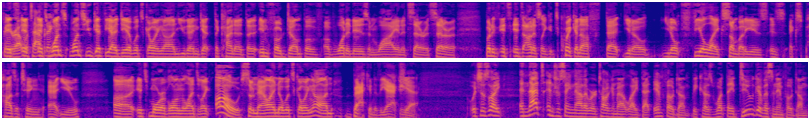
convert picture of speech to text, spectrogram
figure it's, out what's it's, it's happening? once once you get the idea of what's going on, you then get the kind of the info dump of of what it is and why and et cetera, et cetera. But it, it's it's honestly it's quick enough that you know you don't feel like somebody is is expositing at you. Uh, it's more of along the lines of like, oh, so now I know what's going on. Back into the action. Yeah. Which is like, and that's interesting now that we're talking about like that info dump because what they do give us an info dump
